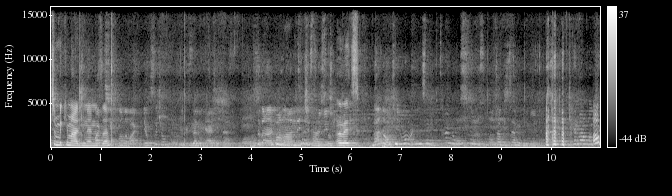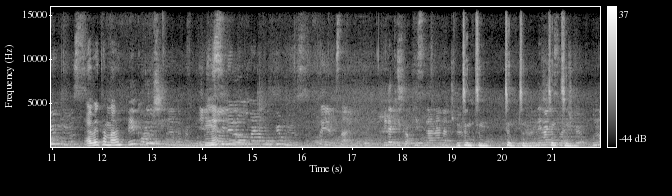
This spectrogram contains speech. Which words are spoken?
Açın bakayım albümlerinizi. Çıkmadı bak. Yoksa çok kızarım gerçekten. O kadar alkol anne çıkarsın. Evet. Ben de okeyim ama neyse bir tane olsun en azından. Tabii sen bilmiyorum. Hemen bakıyor muyuz? Evet hemen. Benim kardeşim. Ne? Olduğuna hemen bakıyor muyuz? Hayır bir saniye. Bir dakika. Pisler nereden çıkıyor? Tın tın. Tın tın. Ne Tın tın. Bunlar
